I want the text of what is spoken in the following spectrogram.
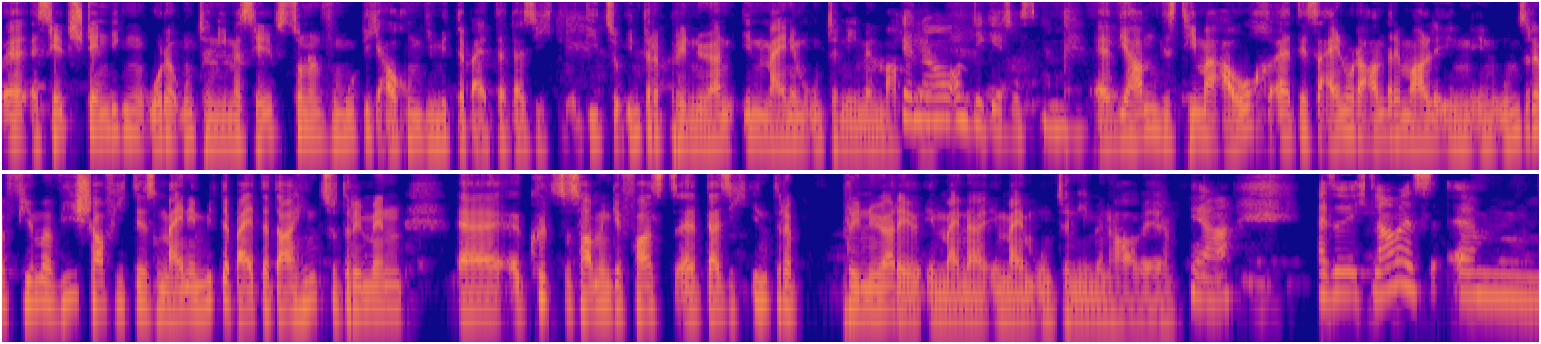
äh, Selbstständigen oder Unternehmer selbst, sondern vermutlich auch um die Mitarbeiter, dass ich die zu Intrapreneuren in meinem Unternehmen mache. Genau, um die geht es. Genau. Äh, wir haben das Thema auch äh, das ein oder andere Mal in, in unserer Firma. Wie schaffe ich das, meine Mitarbeiter da hinzutrimmen? Äh, kurz zusammengefasst, dass ich Intrapreneure in meiner in meinem Unternehmen habe. Ja, also ich glaube, es ähm,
